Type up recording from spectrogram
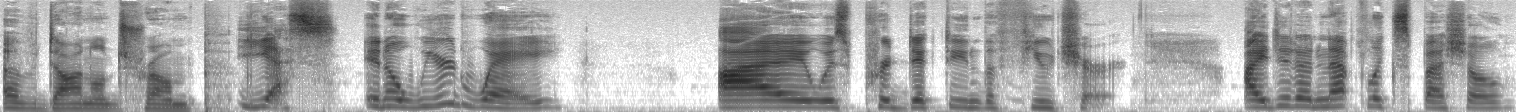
of Donald Trump. Yes. In a weird way, I was predicting the future. I did a Netflix special,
